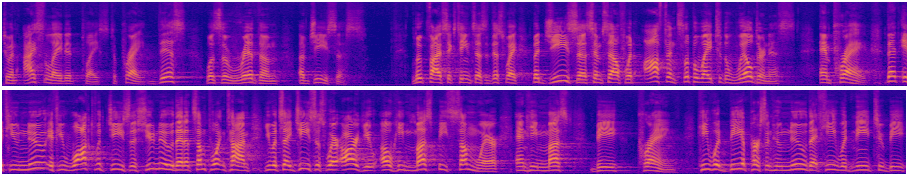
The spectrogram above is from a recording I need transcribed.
to an isolated place to pray. This was the rhythm of Jesus. Luke 5:16 says it this way, but Jesus himself would often slip away to the wilderness and pray. That if you knew, if you walked with Jesus, you knew that at some point in time you would say, Jesus, where are you? Oh, he must be somewhere and he must be praying. He would be a person who knew that he would need to be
